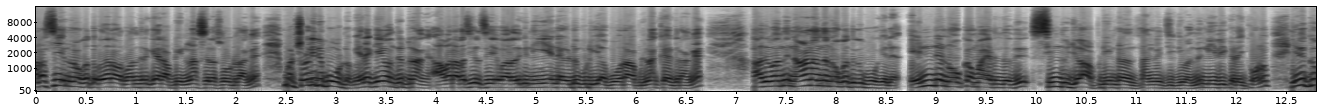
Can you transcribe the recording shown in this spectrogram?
அரசியல் நோக்கத்தோட தான் அவர் வந்திருக்காரு அப்படின்லாம் சில சொல்றாங்க. பட் சொல்லிட்டு போகட்டும். எனக்கே வந்துட்டுறாங்க. அவர் அரசியல் செய்ய வரதுக்கு நீ என்ன எடுபடியா போறா அப்படின்லாம் கேட்கறாங்க அது வந்து நான் அந்த நோக்கத்துக்கு போகல. எந்த நோக்கமா இருந்தது சிந்துஜா அப்படின்ற அந்த தங்கச்சிக்கு வந்து நீதி கிடைக்கணும். இதுக்கு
